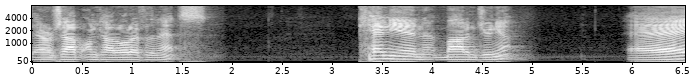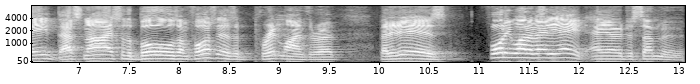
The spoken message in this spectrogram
Day'Ron Sharpe on card auto for the Nets. Kenyon Martin Jr. Hey, that's nice for the Bulls. Unfortunately, there's a print line through it, but it is 41 of 88, Ayo Dosunmu.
